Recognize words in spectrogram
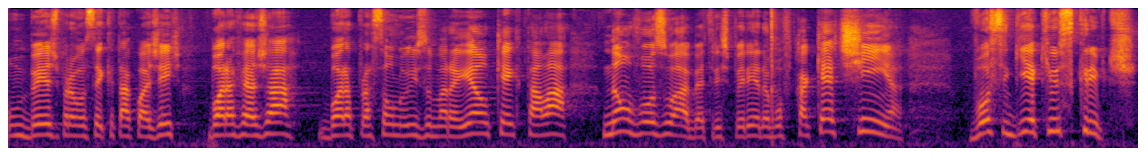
Um beijo para você que está com a gente. Bora viajar? Bora para São Luís do Maranhão? Quem é que tá lá? Não vou zoar, Beatriz Pereira, vou ficar quietinha. Vou seguir aqui o script.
